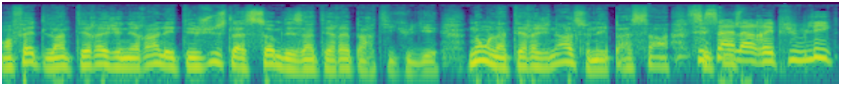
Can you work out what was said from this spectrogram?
en fait, l'intérêt général était juste la somme des intérêts particuliers. Non, l'intérêt général, ce n'est pas ça. C'est ça la République.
